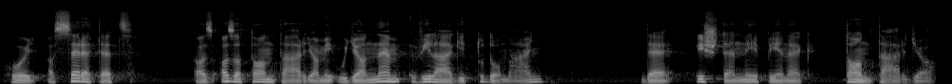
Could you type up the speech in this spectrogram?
hogy a szeretet az az a tantárgy, ami ugyan nem világi tudomány, de Isten népének tantárgya.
